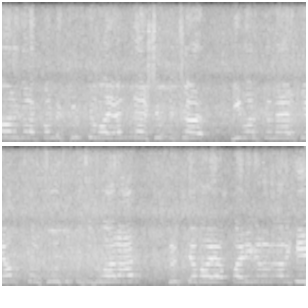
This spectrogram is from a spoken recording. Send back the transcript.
ആളുകളെ കൃത്യമായി അന്വേഷിപ്പിച്ച് ഇവർക്ക് നേരത്തെ അവസരം സൂചിപ്പിച്ചതുപോലെ കൃത്യമായ പരിഗണന നൽകി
